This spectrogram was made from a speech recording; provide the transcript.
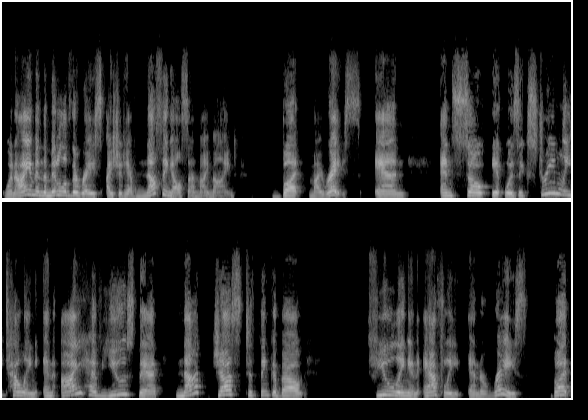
When I am in the middle of the race, I should have nothing else on my mind but my race. And and so it was extremely telling. And I have used that not just to think about fueling an athlete and a race, but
